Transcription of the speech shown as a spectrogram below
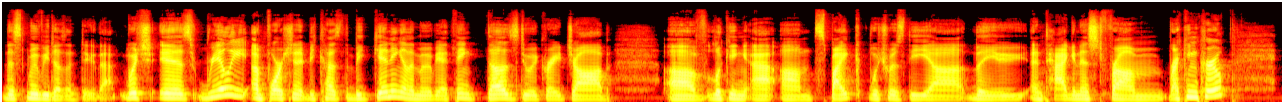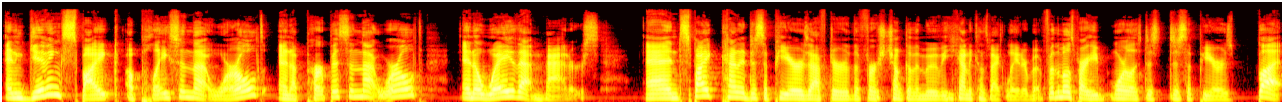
this movie doesn't do that, which is really unfortunate because the beginning of the movie, I think, does do a great job of looking at um, Spike, which was the uh, the antagonist from Wrecking Crew, and giving Spike a place in that world and a purpose in that world in a way that matters. And Spike kind of disappears after the first chunk of the movie. He kind of comes back later, but for the most part, he more or less just disappears. But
